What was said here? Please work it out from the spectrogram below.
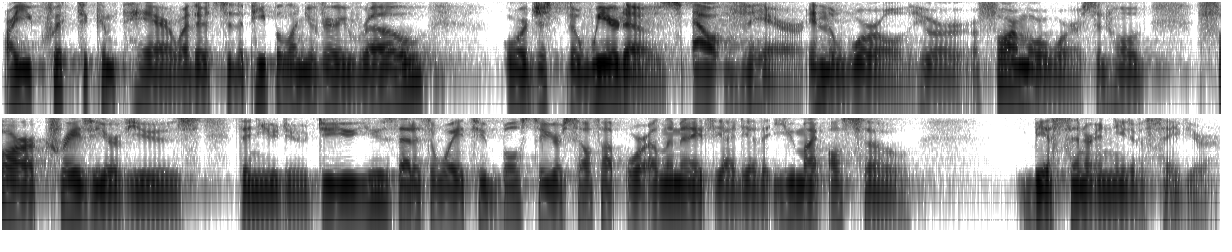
Are you quick to compare, whether it's to the people on your very row or just the weirdos out there in the world who are far more worse and hold far crazier views than you do? Do you use that as a way to bolster yourself up or eliminate the idea that you might also be a sinner in need of a Savior?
